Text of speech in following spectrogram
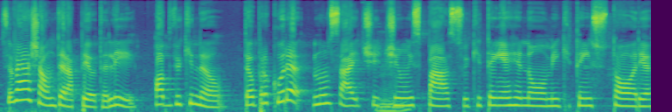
Você vai achar um terapeuta ali? Óbvio que não. Então procura num site de um espaço que tenha renome, que tenha história,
